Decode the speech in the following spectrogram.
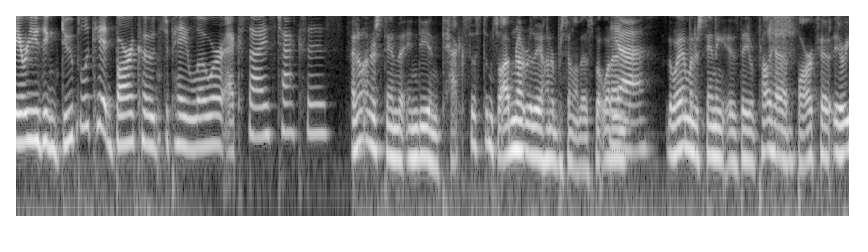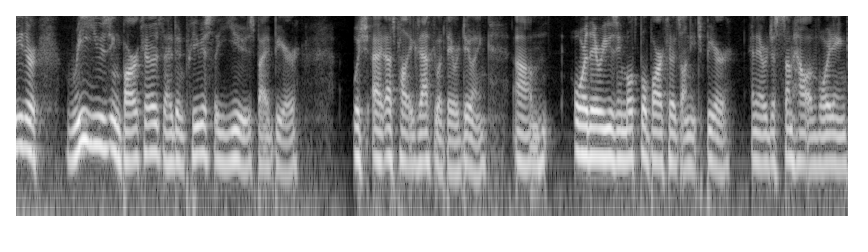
They were using duplicate barcodes to pay lower excise taxes. I don't understand the Indian tax system, so I'm not really 100% on this, but what Yeah. I'm the way I'm understanding is they probably had a barcode. They were either reusing barcodes that had been previously used by beer, which uh, that's probably exactly what they were doing, um, or they were using multiple barcodes on each beer and they were just somehow avoiding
